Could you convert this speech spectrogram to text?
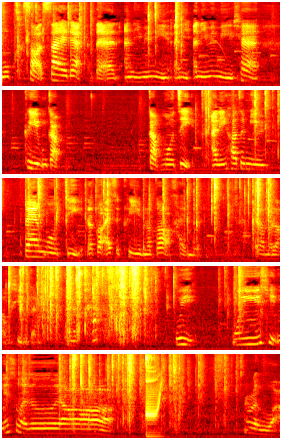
มุกสอดไส้แดะแต่อันนี้ไม่มีอันนี้อันนี้ไม่มีแค่ครีมกับกับโมจิ อันนี้เขาจะมี แป้งโมจิ แล้วก็ไอศครีม แล้วก็ไข่มุกเดี๋ยวเรามาลองชิมกันนะคะอุ้ยอุ้ยฉีดไม่สวยเลยอะอะไรวะ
